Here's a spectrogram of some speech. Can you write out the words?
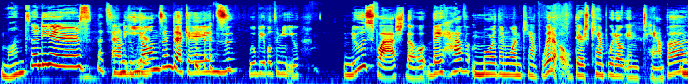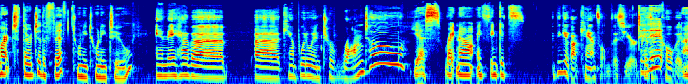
months and years. That and sounds weird. and decades, we'll be able to meet you. Newsflash, though, they have more than one Camp Widow. There's Camp Widow in Tampa, March 3rd to the 5th, 2022. and they have a, a Camp Widow in Toronto. Yes, right now I think it's I think it got canceled this year because of? COVID. Yeah.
